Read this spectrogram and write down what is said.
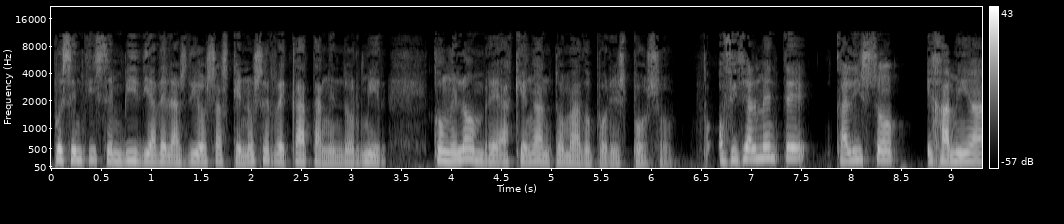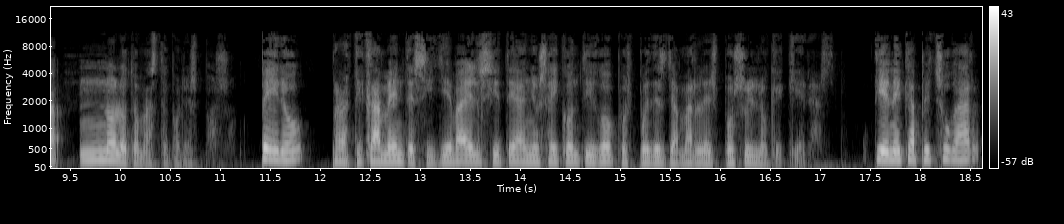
pues sentís envidia de las diosas que no se recatan en dormir con el hombre a quien han tomado por esposo. Oficialmente, Calipso, hija mía, no lo tomaste por esposo. Pero prácticamente si lleva él siete años ahí contigo, pues puedes llamarle esposo y lo que quieras. Tiene que apechugar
